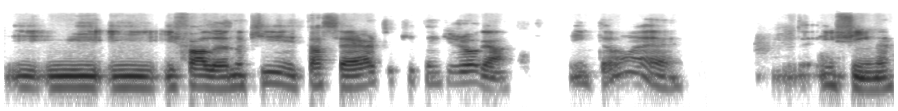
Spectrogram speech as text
e, e, e, falando que tá certo, que tem que jogar. Então é, enfim, né?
